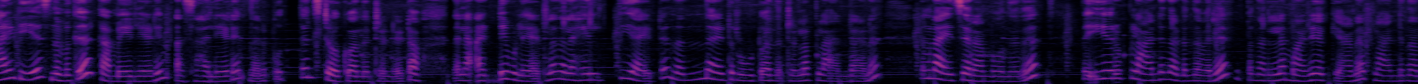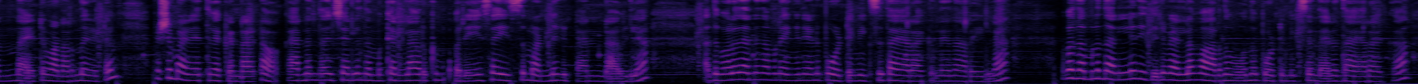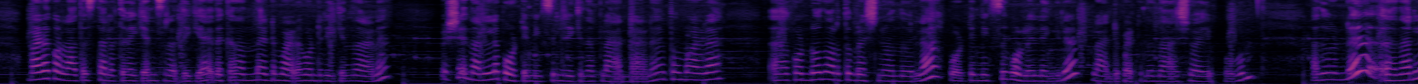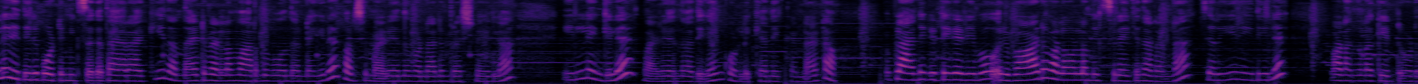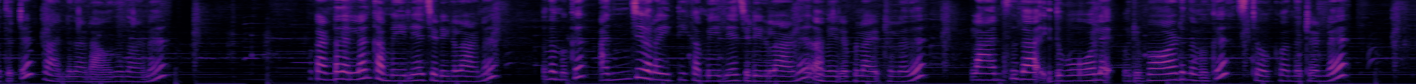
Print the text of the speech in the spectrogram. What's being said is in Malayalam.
ഹൈ ഡിയേഴ്സ് നമുക്ക് കമേലിയുടെയും അസാലിയുടെയും നല്ല പുത്തൻ സ്റ്റോക്ക് വന്നിട്ടുണ്ട് കേട്ടോ. നല്ല അടിപൊളിയായിട്ടുള്ള നല്ല ഹെൽത്തി ആയിട്ട് നന്നായിട്ട് റൂട്ട് വന്നിട്ടുള്ള പ്ലാന്റാണ് നമ്മൾ അയച്ചു തരാൻ പോകുന്നത്. അപ്പോൾ ഈ ഒരു പ്ലാന്റ് നടുന്നവർ ഇപ്പോൾ നല്ല മഴയൊക്കെയാണ് പ്ലാന്റ് നന്നായിട്ട് വളർന്നു കിട്ടും. പക്ഷെ മഴയത്ത് വെക്കണ്ട കേട്ടോ. കാരണം എന്താ വെച്ചാൽ നമുക്ക് എല്ലാവർക്കും ഒരേ സൈസ് മണ്ണ് കിട്ടാനുണ്ടാവില്ല. അതുപോലെ തന്നെ നമ്മൾ എങ്ങനെയാണ് പോട്ടി മിക്സ് തയ്യാറാക്കുന്നതെന്ന് അറിയില്ല. അപ്പോൾ നമ്മൾ നല്ല രീതിയിൽ വെള്ളം വാർന്നു പോകുന്ന പോട്ടി മിക്സ് എന്തായാലും തയ്യാറാക്കുക. മഴ കൊള്ളാത്ത സ്ഥലത്ത് വയ്ക്കാൻ ശ്രദ്ധിക്കുക. ഇതൊക്കെ നന്നായിട്ട് മഴ കൊണ്ടിരിക്കുന്നതാണ്. പക്ഷേ നല്ല പോട്ടി മിക്സിലിരിക്കുന്ന പ്ലാന്റാണ് അപ്പോൾ മഴ കൊണ്ടുവന്ന് ഓർത്ത് പ്രശ്നമൊന്നുമില്ല. പോട്ടി മിക്സ് കൊള്ളില്ലെങ്കിൽ പ്ലാന്റ് പെട്ടെന്ന് നാശമായി പോകും. അതുകൊണ്ട് നല്ല രീതിയിൽ പോട്ടി മിക്സ് ഒക്കെ തയ്യാറാക്കി നന്നായിട്ട് വെള്ളം വാർന്നു പോകുന്നുണ്ടെങ്കിൽ കുറച്ച് മഴയൊന്നും കൊണ്ടാലും പ്രശ്നമില്ല. ഇല്ലെങ്കിൽ മഴയൊന്നും അധികം കൊള്ളിക്കാൻ നിൽക്കണ്ട കേട്ടോ. ഇപ്പോൾ പ്ലാന്റ് കിട്ടി കഴിയുമ്പോൾ ഒരുപാട് വളമുള്ള മിക്സിലേക്ക് നടണ്ട. ചെറിയ രീതിയിൽ വളങ്ങളൊക്കെ ഇട്ട് കൊടുത്തിട്ട് പ്ലാന്റ് നടാവുന്നതാണ്. ഇപ്പോൾ കണ്ടതെല്ലാം കമേലിയ ചെടികളാണ്. അപ്പോൾ നമുക്ക് അഞ്ച് വെറൈറ്റി കമേലിയ ചെടികളാണ് അവൈലബിൾ ആയിട്ടുള്ളത്. പ്ലാന്റ്സ് ഇതാ ഇതുപോലെ ഒരുപാട് നമുക്ക് സ്റ്റോക്ക് വന്നിട്ടുണ്ട്.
